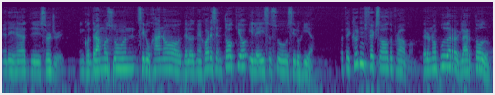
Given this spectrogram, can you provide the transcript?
and he had the surgery. Encontramos un cirujano de los mejores en Tokio y le hizo su cirugía, But they couldn't fix all the problem. pero no pudo arreglar todo.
